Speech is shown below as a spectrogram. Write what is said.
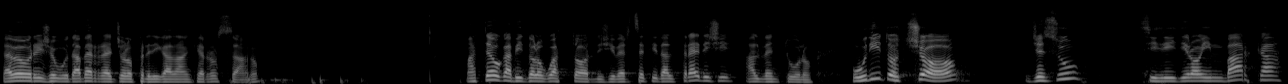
l'avevo ricevuta per Reggio, l'ho predicata anche a Rossano. Matteo capitolo 14, versetti dal 13 al 21. Udito ciò, Gesù si ritirò in barca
